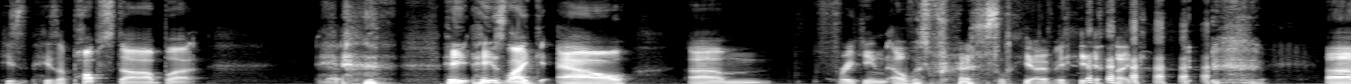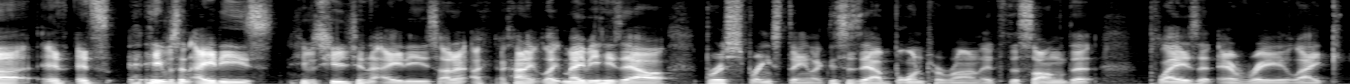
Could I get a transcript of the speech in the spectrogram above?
he's he's a pop star, but he he's like our um freaking Elvis Presley over here. Like, uh, it, it's he was an '80s. He was huge in the '80s. I don't. I, I can't even- like. Maybe he's our Bruce Springsteen. Like this is our Born to Run. It's the song that plays at every like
